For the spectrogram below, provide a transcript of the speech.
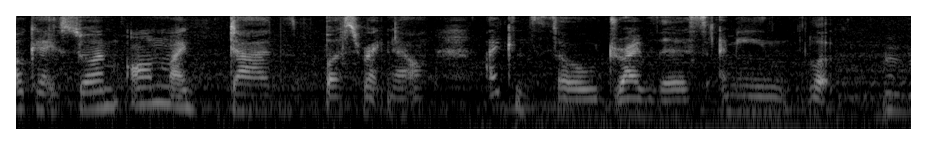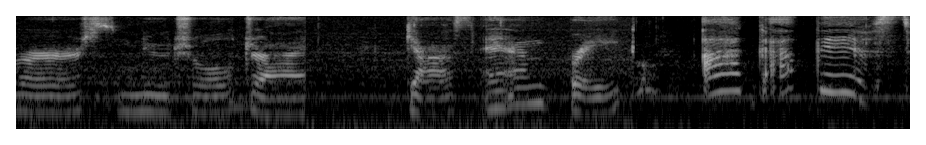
Okay, so I'm on my dad's bus right now. I can so drive this. I mean, look, reverse, neutral, drive, gas, and brake. I got this.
